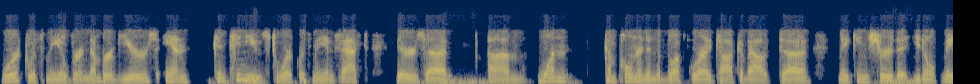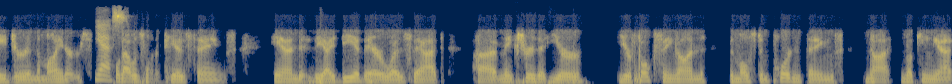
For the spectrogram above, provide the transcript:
worked with me over a number of years and continues to work with me. In fact, there's uh, um, one component in the book where I talk about uh, making sure that you don't major in the minors. Yes. Well, that was one of his things, and the idea there was that uh, make sure that you're you're focusing on the most important things, not looking at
